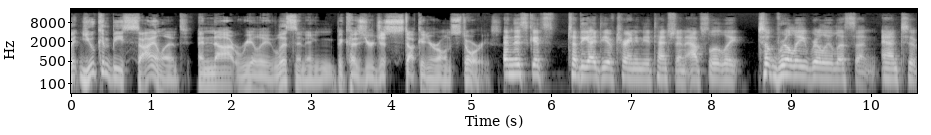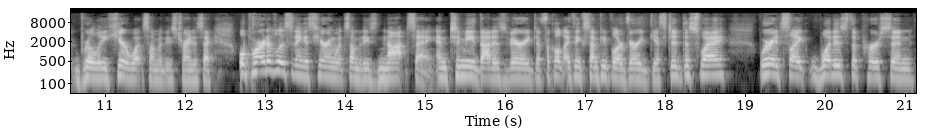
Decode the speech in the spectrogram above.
But you can be silent and not really listening because you're just stuck in your own stories. And this gets to the idea of training the attention. Absolutely. To really, really listen and to really hear what somebody's trying to say. Well, part of listening is hearing what somebody's not saying. And to me, that is very difficult. I think some people are very gifted this way, where it's like, what is the person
